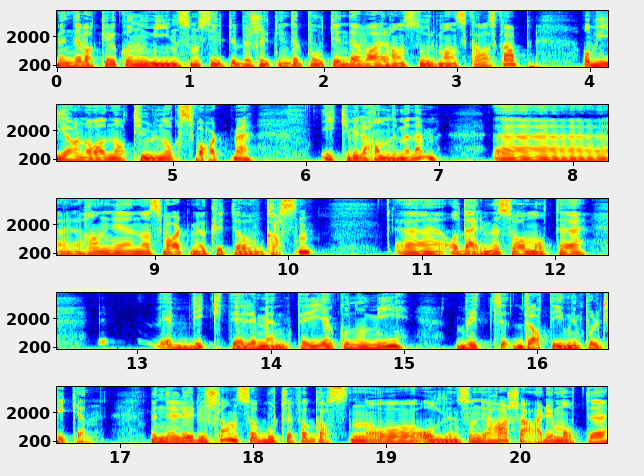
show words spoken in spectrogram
Men det var ikke økonomien som styrte beslutningen til Putin, det var hans stormannsgalskap. Og vi har nå naturlig nok svart med ikke ville handle med dem. Uh, han har svart med å kutte av gassen. Uh, og dermed så måtte viktige elementer i økonomi blitt dratt inn i politikken. Men når det gjelder Russland, så bortsett fra gassen og oljen som de har, så er det i en måte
